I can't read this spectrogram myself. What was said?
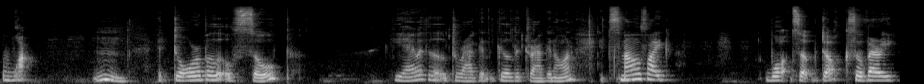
what, mm, adorable little soap. Yeah, with a little dragon, gilded dragon on. It smells like What's Up Doc, so very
